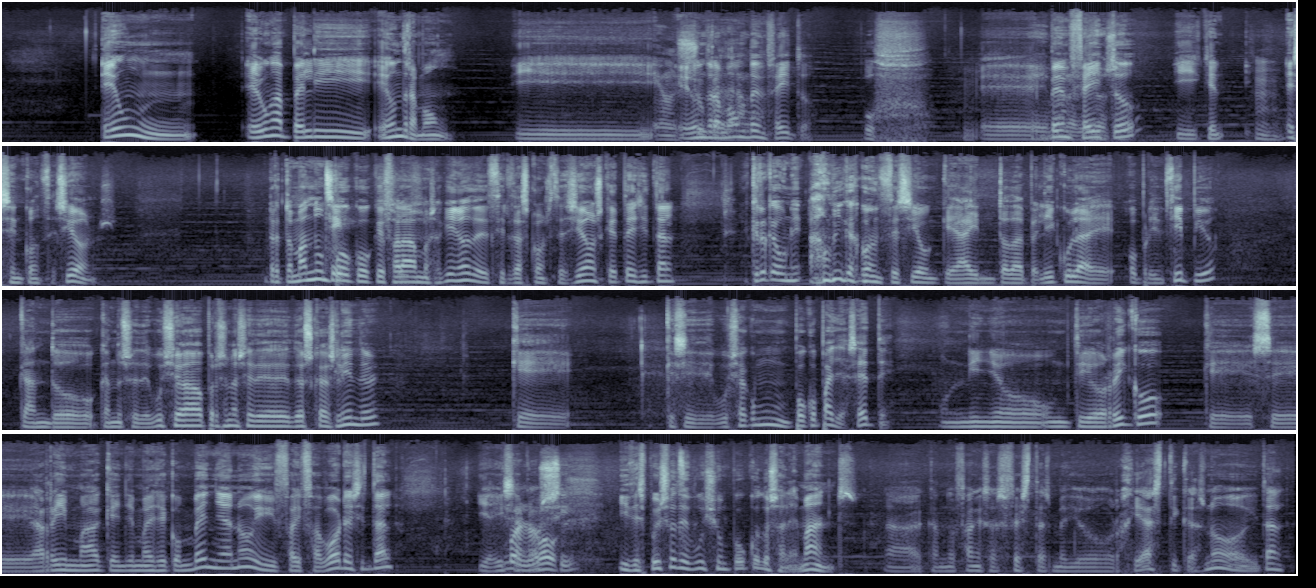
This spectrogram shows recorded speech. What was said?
É un é unha peli, é un dramón. E é un, é un dramón drama. ben feito. Uf. Eh, ben feito e que mm. e sen concesións. Retomando un sí, pouco o que falábamos sí, sí. aquí, ¿no? de decir das concesións que tes e tal, creo que a única concesión que hai en toda a película é o principio, cando cando se debuxa o personaxe de, de Oscar Slinder, que que se debuxa como un pouco payasete, un niño, un tío rico que se arrima a quen lle máis se conveña, ¿no? E fai favores e tal, e aí bueno, se acabou. Sí. E despois o debuxo un pouco dos alemáns, ah, a, cando fan esas festas medio orgiásticas, no, e tal.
